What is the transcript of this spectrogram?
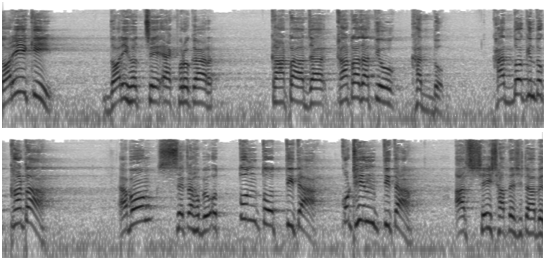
দরি কি? দরি হচ্ছে এক প্রকার কাঁটা যা কাঁটা জাতীয় খাদ্য। খাদ্য কিন্তু কাঁটা, এবং সেটা হবে অত্যন্ত তিতা, কঠিন তিতা, আর সেই সাথে সেটা হবে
